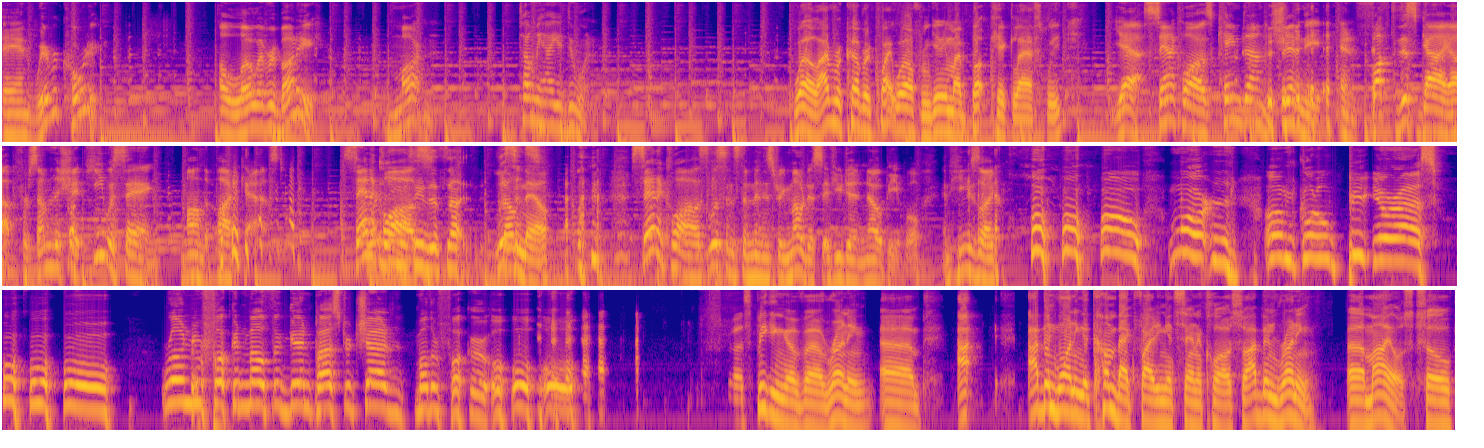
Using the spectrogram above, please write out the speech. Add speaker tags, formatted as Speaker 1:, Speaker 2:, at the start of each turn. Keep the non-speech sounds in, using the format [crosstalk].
Speaker 1: And we're recording. Hello, everybody. Martin, tell me how you're doing.
Speaker 2: Well, I've recovered quite well from getting my butt kicked last week.
Speaker 1: Yeah, Santa Claus came down the chimney [laughs] and fucked this guy up for some of the shit [laughs] he was saying on the [laughs] podcast. Santa Claus.
Speaker 2: See the th-
Speaker 1: Listens.
Speaker 2: thumbnail.
Speaker 1: Santa Claus listens to Ministry Modus if you didn't know people. And he's like, [laughs] Ho ho ho! Martin, I'm gonna beat your ass! Ho ho ho! Run your fucking mouth again, Pastor Chad, motherfucker! Oh ho ho! [laughs]
Speaker 2: Uh, speaking of uh, running, um, I I've been wanting a comeback fight against Santa Claus, so I've been running uh, miles. So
